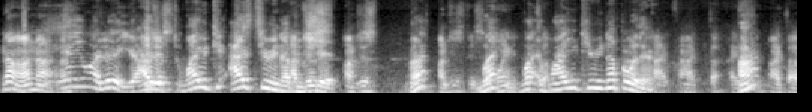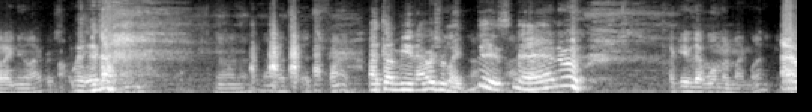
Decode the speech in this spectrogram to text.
No, I'm not. Yeah, you are. Look at your eyes. just- why are your te- eyes tearing up I'm and just. shit? I'm just. What? I'm just Why, disappointed. why, That's why are you tearing up over there? I, I, thought, I, Huh? I thought I knew Iris. Wait, No, no, no, it's, it's fine. I thought me and Iris were like this, I- I man. I gave that woman my money and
